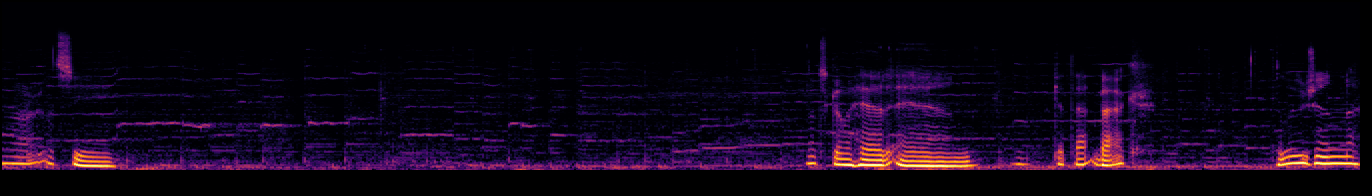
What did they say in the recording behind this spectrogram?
Alright, let's see. Let's go ahead and get that back. Illusion.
